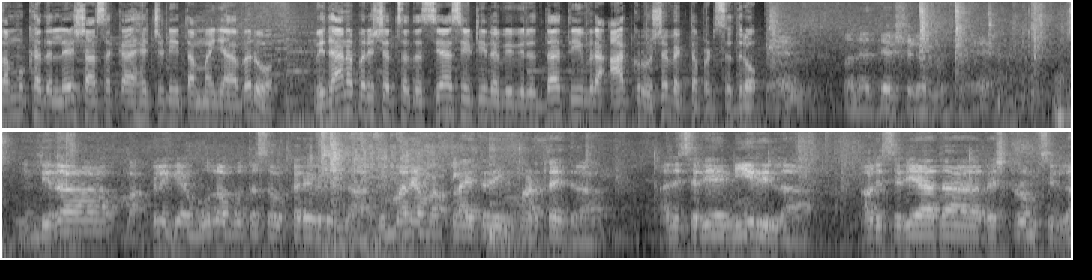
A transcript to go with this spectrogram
ಸಮ್ಮುಖದಲ್ಲೇ ಶಾಸಕ ಎಚ್ ಡಿ ತಮ್ಮಯ್ಯ ಅವರು ವಿಧಾನ ಪರಿಷತ್ ಸದಸ್ಯ ಸಿಟಿ ರವಿ ವಿರುದ್ಧ ತೀವ್ರ ಆಕ್ರೋಶ ವ್ಯಕ್ತಪಡಿಸಿದರು. ಇಲ್ಲಿರೋ ಮಕ್ಕಳಿಗೆ ಮೂಲಭೂತ ಸೌಕರ್ಯಗಳಿಲ್ಲ. ನಿಮ್ಮನೆ ಮಕ್ಕಳಾಯ್ತಾರೆ ಹಿಂಗೆ ಮಾಡ್ತಾ ಇದ್ರ? ಅಲ್ಲಿ ಸರಿಯಾಗಿ ನೀರಿಲ್ಲ, ಅವ್ರಿಗೆ ಸರಿಯಾದ ರೆಸ್ಟ್ ರೂಮ್ಸ್ ಇಲ್ಲ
